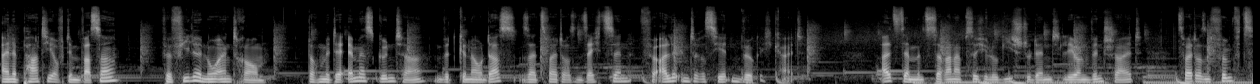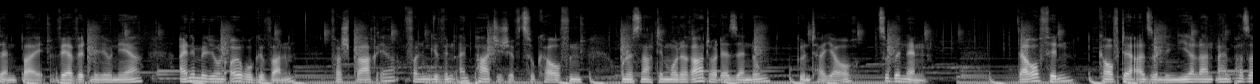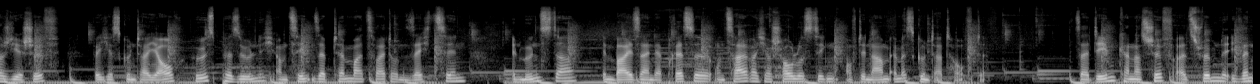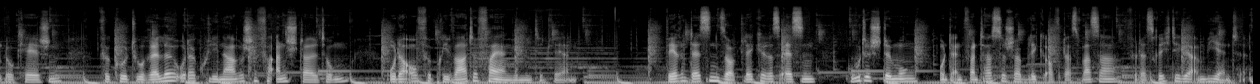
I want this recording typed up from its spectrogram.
Eine Party auf dem Wasser? Für viele nur ein Traum. Doch mit der MS Günther wird genau das seit 2016 für alle Interessierten Wirklichkeit. Als der Münsteraner Psychologiestudent Leon Winscheid 2015 bei Wer wird Millionär eine Million Euro gewann, versprach er, von dem Gewinn ein Partyschiff zu kaufen und es nach dem Moderator der Sendung, Günther Jauch, zu benennen. Daraufhin kaufte er also in den Niederlanden ein Passagierschiff, welches Günther Jauch höchstpersönlich am 10. September 2016 in Münster im Beisein der Presse und zahlreicher Schaulustigen auf den Namen MS Günther taufte. Seitdem kann das Schiff als schwimmende Event-Location für kulturelle oder kulinarische Veranstaltungen oder auch für private Feiern gemietet werden. Währenddessen sorgt leckeres Essen, gute Stimmung und ein fantastischer Blick auf das Wasser für das richtige Ambiente.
